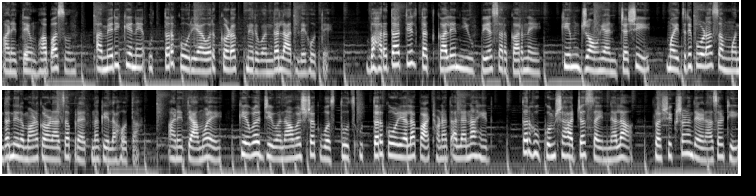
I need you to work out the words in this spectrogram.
आणि तेव्हापासून अमेरिकेने उत्तर कोरियावर कडक निर्बंध लादले होते. भारतातील तत्कालीन यू पी ए सरकारने किम जॉंग यांच्याशी मैत्रीपूर्ण संबंध निर्माण करण्याचा प्रयत्न केला होता. आणि त्यामुळे केवळ जीवनावश्यक वस्तूच उत्तर कोरियाला पाठवण्यात आल्या नाहीत तर हुकुमशहाच्या सैन्याला प्रशिक्षण देण्यासाठी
